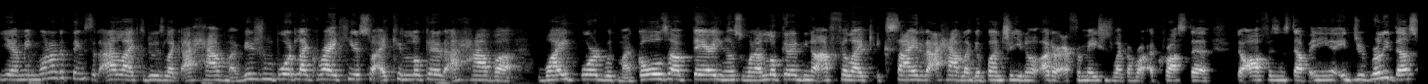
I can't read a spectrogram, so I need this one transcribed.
Yeah, I mean, one of the things that I like to do is like I have my vision board like right here so I can look at it. I have a whiteboard with my goals up there, you know, so when I look at it, you know, I feel like excited. I have like a bunch of, you know, other affirmations like across the, the office and stuff. And, you know, it really does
